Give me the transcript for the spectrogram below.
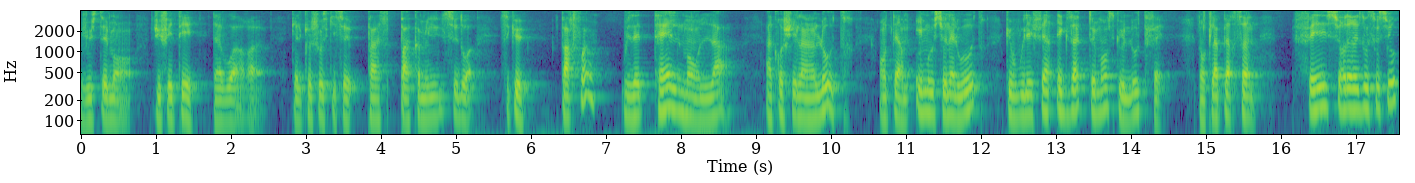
justement du fait d'avoir euh, quelque chose qui se passe pas comme il se doit, c'est que parfois, vous êtes tellement là, accrochés l'un à l'autre, en termes émotionnels ou autres, que vous voulez faire exactement ce que l'autre fait. Donc la personne fait sur les réseaux sociaux,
